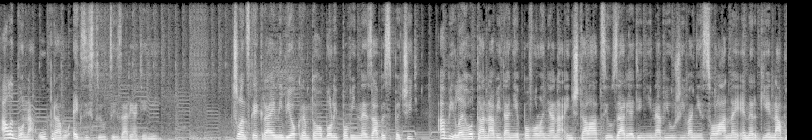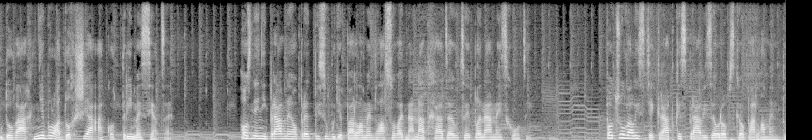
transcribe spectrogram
alebo na úpravu existujúcich zariadení. Členské krajiny by okrem toho boli povinné zabezpečiť, aby lehota na vydanie povolenia na inštaláciu zariadení na využívanie solárnej energie na budovách nebola dlhšia ako 3 mesiace. O znení právneho predpisu bude parlament hlasovať na nadchádzajúcej plenárnej schôdzi. Počúvali ste krátke správy z Európskeho parlamentu.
